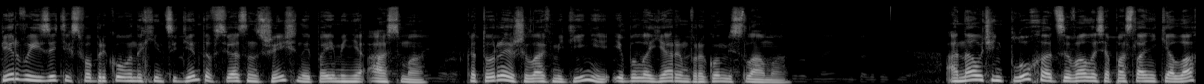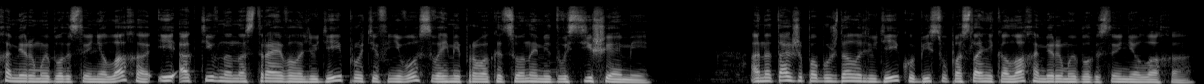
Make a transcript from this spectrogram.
Первый из этих сфабрикованных инцидентов связан с женщиной по имени Асма, которая жила в Медине и была ярым врагом ислама. Она очень плохо отзывалась о посланнике Аллаха, мир ему и благословение Аллаха, и активно настраивала людей против него своими провокационными двустишиями. Она также побуждала людей к убийству посланника Аллаха, мир ему и благословение Аллаха.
